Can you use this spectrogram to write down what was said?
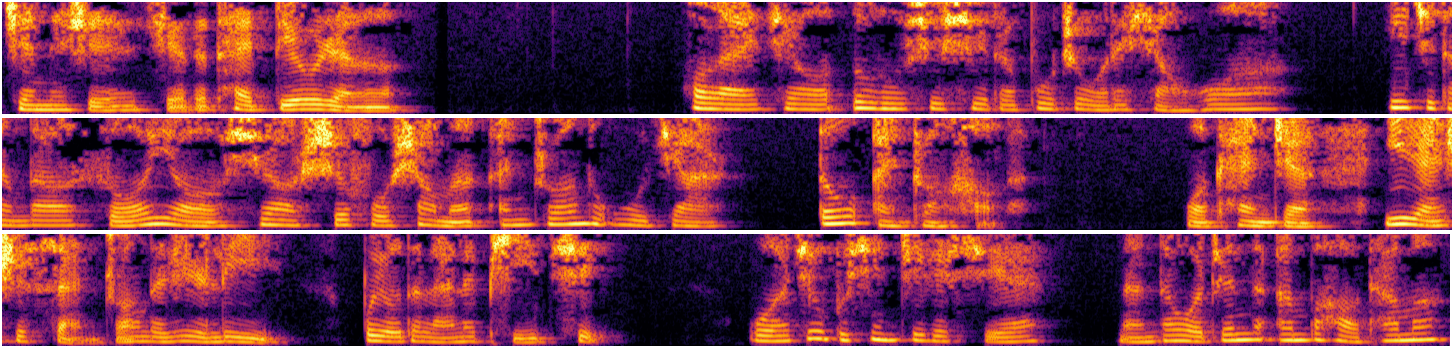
真的是觉得太丢人了。后来就陆陆续续的布置我的小窝，一直等到所有需要师傅上门安装的物件儿都安装好了，我看着依然是散装的日历，不由得来了脾气。我就不信这个邪，难道我真的安不好它吗？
